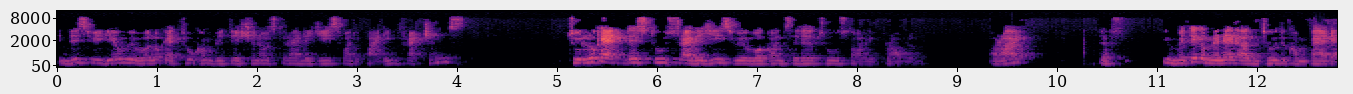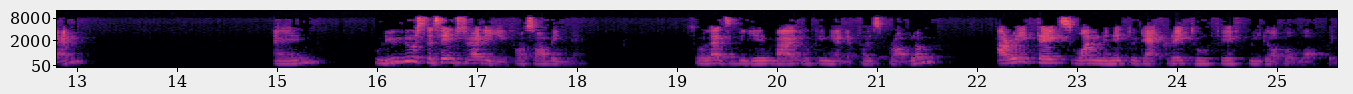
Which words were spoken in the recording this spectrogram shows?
In this video, we will look at two computational strategies for dividing fractions. To look at these two strategies, we will consider two-story problem. All right? The, you may take a minute or two to compare them. And would you use the same strategy for solving them? So let's begin by looking at the first problem. Ari takes one minute to decorate two-fifth meter of a walkway.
